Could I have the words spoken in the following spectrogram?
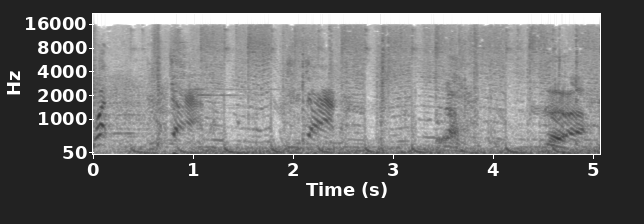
What? Stab! Stab! Oh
